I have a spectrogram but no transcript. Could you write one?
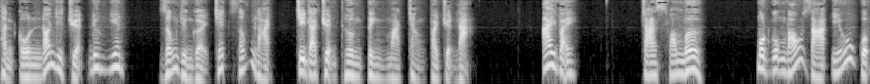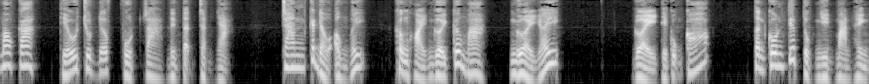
Thần côn nói như chuyện đương nhiên, giống như người chết sống lại, chỉ là chuyện thường tình mà chẳng phải chuyện lạ. Ai vậy? Transformer. Một ngụm máu già yếu của Mao Ca thiếu chút nữa phụt ra lên tận trần nhà. Tràn cái đầu ông ấy, không hỏi người cơ mà, người ấy. Người thì cũng có. Thần côn tiếp tục nhìn màn hình.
